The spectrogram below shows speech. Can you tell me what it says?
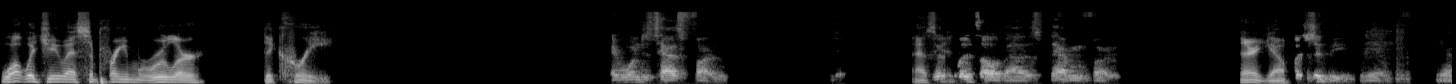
what would you, as supreme ruler, decree? Everyone just has fun. That's That's good. what it's all about is having fun. There you go. What should be. Yeah.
